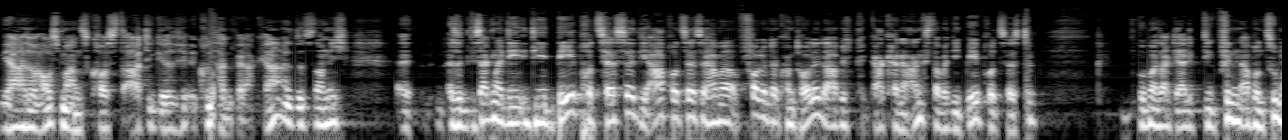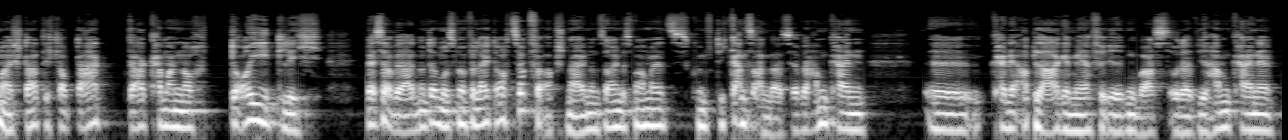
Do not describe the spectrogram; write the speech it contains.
ja, so Hausmannskostartige Kunsthandwerk, ja. Also das ist noch nicht, äh, also ich sag mal, die, die B-Prozesse, die A-Prozesse haben wir voll unter Kontrolle, da habe ich gar keine Angst, aber die B-Prozesse, wo man sagt, ja, die, die finden ab und zu mal statt, ich glaube, da, da kann man noch deutlich besser werden. Und da muss man vielleicht auch Zöpfe abschneiden und sagen, das machen wir jetzt künftig ganz anders. Ja, wir haben kein, äh, keine Ablage mehr für irgendwas oder wir haben keine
